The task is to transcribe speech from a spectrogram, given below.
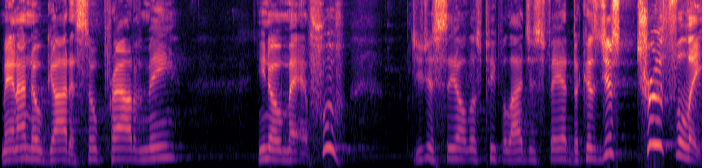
Man, I know God is so proud of me. You know, man, whew, did you just see all those people I just fed? Because just truthfully,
